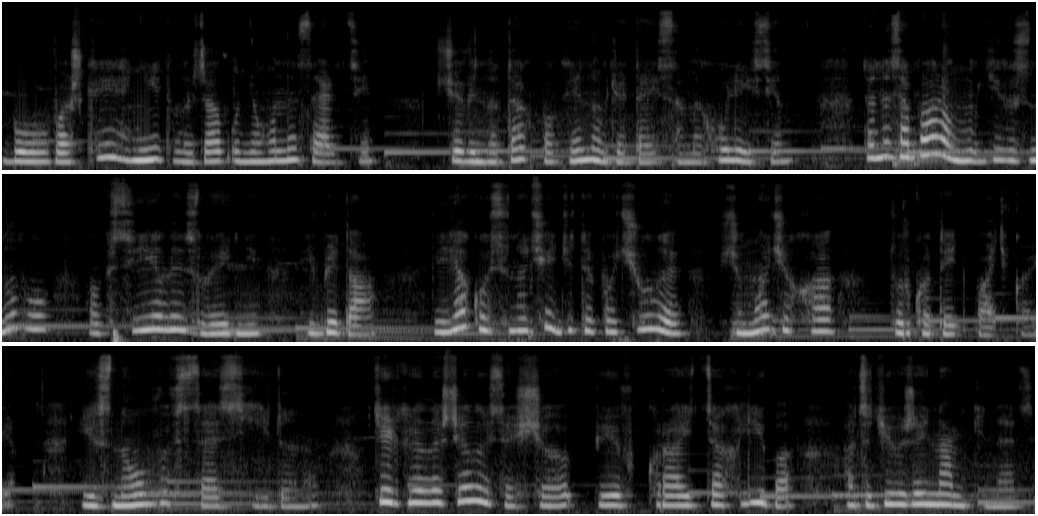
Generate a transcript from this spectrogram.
бо важкий гніт лежав у нього на серці, що він отак покинув дітей самих у лісі. Та незабаром їх знову обсіяли злидні й біда. І якось вночі діти почули, що мачуха туркотить батькові. І знову все з'їдено. Тільки лишилося, що півкрайця хліба, а тоді вже й нам кінець.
